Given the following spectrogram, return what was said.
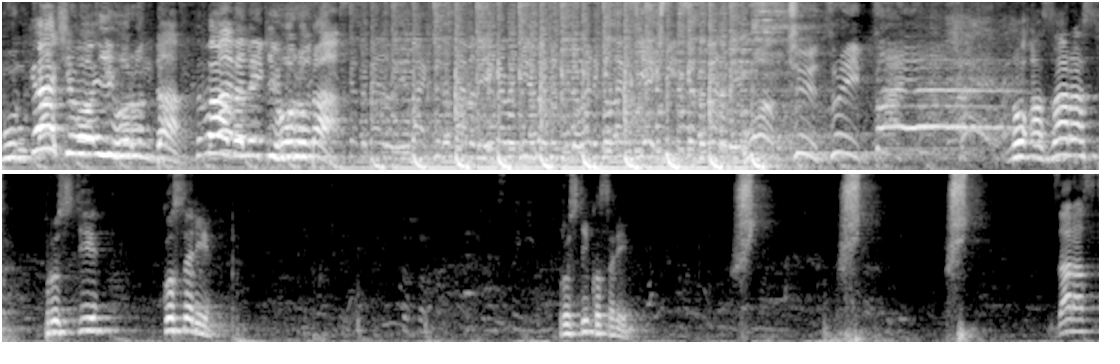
Мукачево і Горунда. Два великі Горунда. Ну а зараз прості косарі. Прості косарі. Зараз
